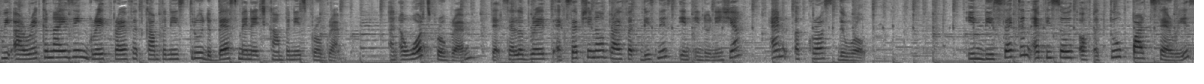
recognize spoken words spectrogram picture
We are recognizing great private companies through the Best Managed Companies program, an awards program that celebrates exceptional private business in Indonesia and across the world. In this second episode of a two part series,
